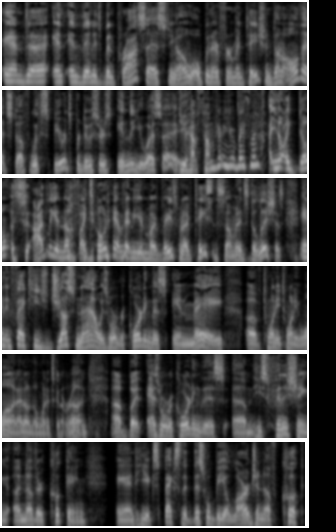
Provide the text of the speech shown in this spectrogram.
and uh, and and then it's been processed. You know, open air fermentation, done all that stuff with spirits producers in the USA. Do you have some here in your basement? I- You know, I don't. Oddly enough, I don't have any in my basement. I've tasted some, and it's delicious. And in fact, he's just now, as we're recording this in May of 2021. I don't know when it's going to run, uh, but as we're recording this, um, he's finishing another cooking, and he expects that this will be a large enough cook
